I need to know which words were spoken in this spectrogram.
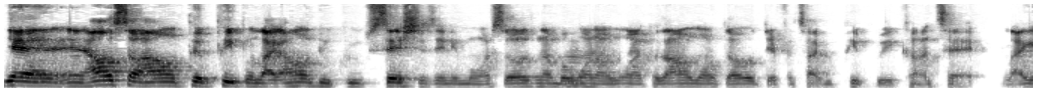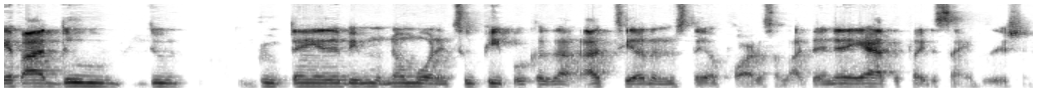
yeah, and also I don't put people like I don't do group sessions anymore. So it's number one on one because I don't want those different type of people to contact. Like if I do do group thing, it'd be no more than two people because I, I tell them to stay apart or something like that, and they have to play the same position.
